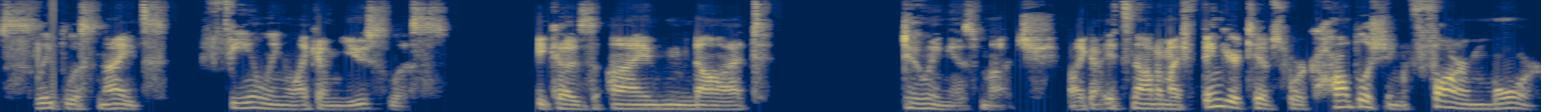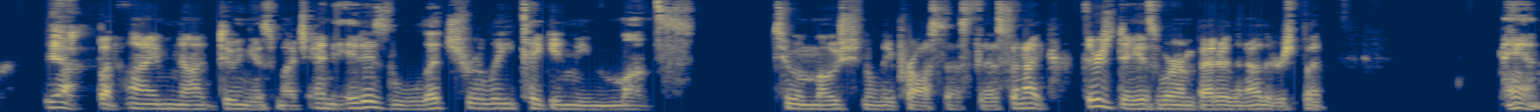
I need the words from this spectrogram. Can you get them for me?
sleepless nights feeling like I'm useless because I'm not doing as much. Like it's not on my fingertips. We're accomplishing far more. Yeah. But I'm not doing as much. And it is literally taking me months to emotionally process this. And I there's days where I'm better than others, but man,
